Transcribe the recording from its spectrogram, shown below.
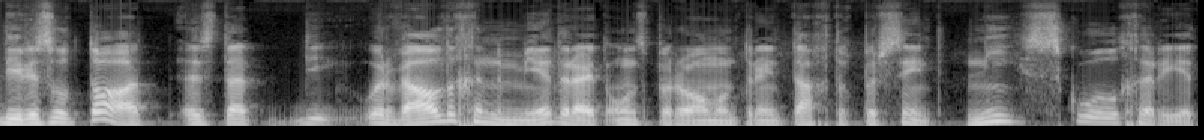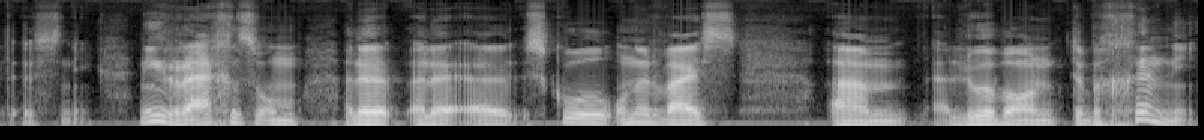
die resultaat is dat die oorweldigende meerderheid ons beraam omtrent 80% nie skoolgereed is nie. Nie reg is om hulle hulle uh, skoolonderwys um loopbaan te begin nie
